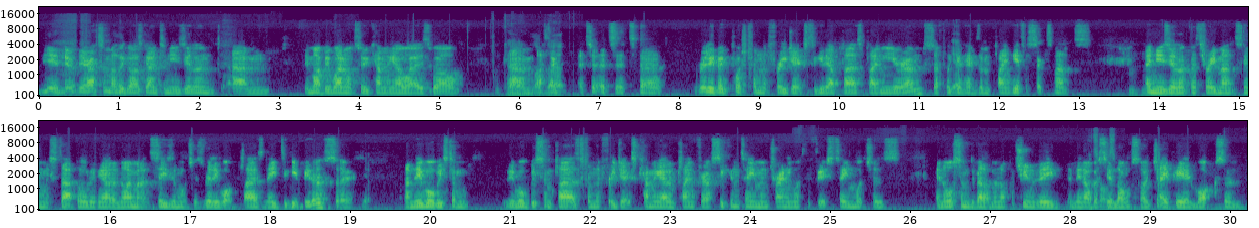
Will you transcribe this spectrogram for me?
Yeah, there, there are some other guys going to New Zealand. Um, there might be one or two coming our way as well. Okay, um, I think that. it's a, it's it's a really big push from the Free Jacks to get our players playing year round. So if we yep. can have them playing here for six months, mm-hmm. in New Zealand for three months, then we start building out a nine month season, which is really what players need to get better. So yep. Um, there will be some there will be some players from the Free Jacks coming out and playing for our second team and training with the first team, which is an awesome development opportunity. And then obviously awesome. alongside JP and Wox and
